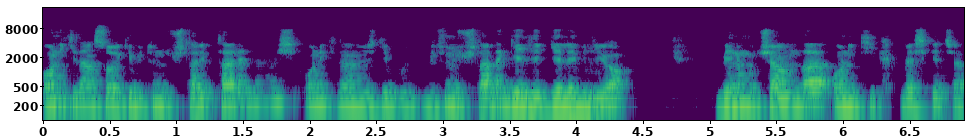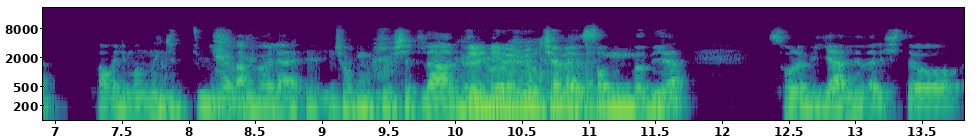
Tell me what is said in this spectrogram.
12'den sonraki bütün uçuşlar iptal edilmiş. 12'den önceki bütün uçuşlar da gele- gelebiliyor. Benim uçağım da 12.45 geçe. Havalimanına gittim yine ben böyle çok mutlu bir şekilde "Aa, dönüyorum Dönüyorum." ülkeme sonunda diye. Sonra bir geldiler işte o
